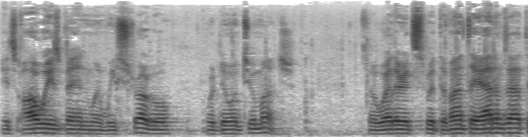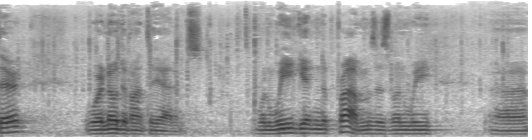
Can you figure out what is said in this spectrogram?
It's always been when we struggle, we're doing too much. So whether it's with Davante Adams out there or no Davante Adams, when we get into problems is when we uh,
